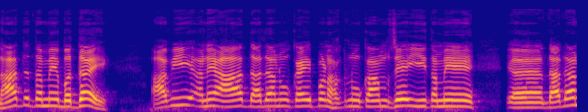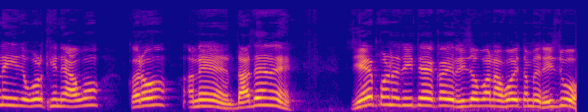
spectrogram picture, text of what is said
નાત તમે બધાય આવી અને આ દાદાનું કાંઈ પણ હકનું કામ છે એ તમે દાદાની ઓળખીને આવો, કરો અને દાદાને જે પણ રીતે કંઈ રીઝવવાના હોય તમે રીઝવો.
